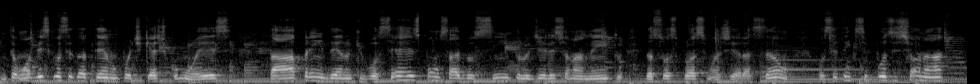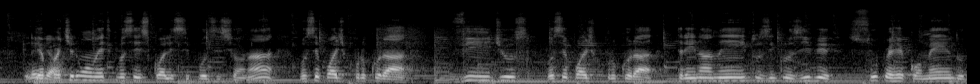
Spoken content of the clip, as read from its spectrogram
Então, uma vez que você está tendo um podcast como esse, está aprendendo que você é responsável sim pelo direcionamento das suas próximas gerações, você tem que se posicionar. Legal. E a partir do momento que você escolhe se posicionar, você pode procurar vídeos, você pode procurar treinamentos, inclusive super recomendo,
